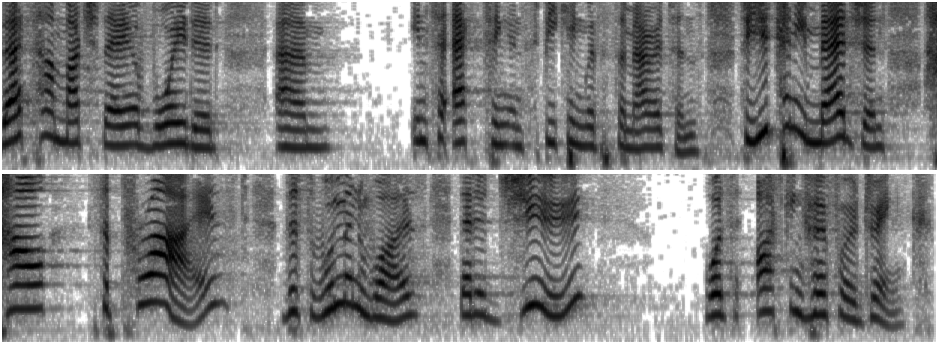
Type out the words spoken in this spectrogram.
That's how much they avoided um, interacting and speaking with Samaritans. So you can imagine how surprised this woman was that a Jew was asking her for a drink.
